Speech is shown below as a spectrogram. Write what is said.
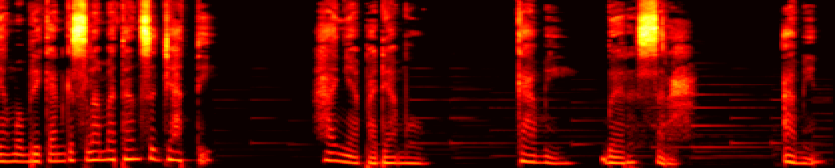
yang memberikan keselamatan sejati. Hanya padamu kami berserah. Amin.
